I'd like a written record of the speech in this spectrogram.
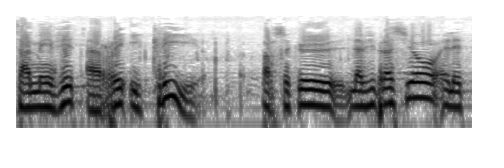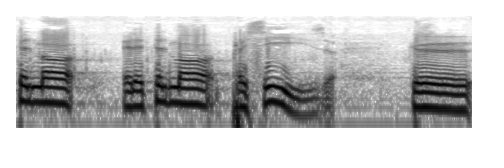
ça m'invite à réécrire parce que la vibration, elle est tellement, elle est tellement précise que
